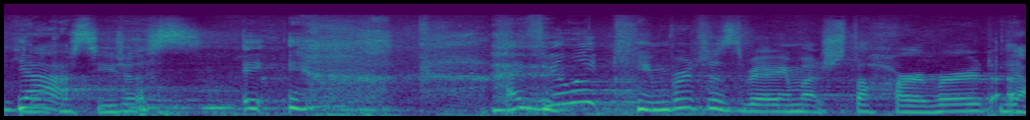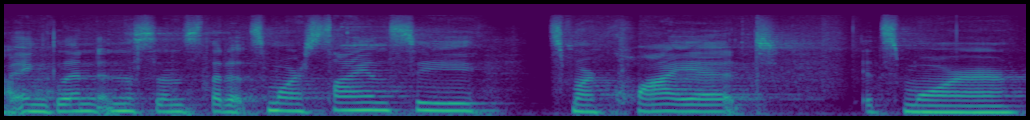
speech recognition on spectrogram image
more Yeah. prestigious? I feel like Cambridge is very much the Harvard of Yeah. England in the sense that it's more sciency, it's more quiet, it's more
